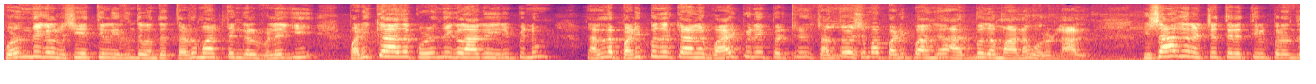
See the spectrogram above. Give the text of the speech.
குழந்தைகள் விஷயத்தில் இருந்து வந்த தடுமாற்றங்கள் விலகி படிக்காத குழந்தைகளாக இருப்பினும் நல்ல படிப்பதற்கான வாய்ப்பினை பெற்று சந்தோஷமாக படிப்பாங்க அற்புதமான ஒரு நாள். விசாக நட்சத்திரத்தில் பிறந்த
